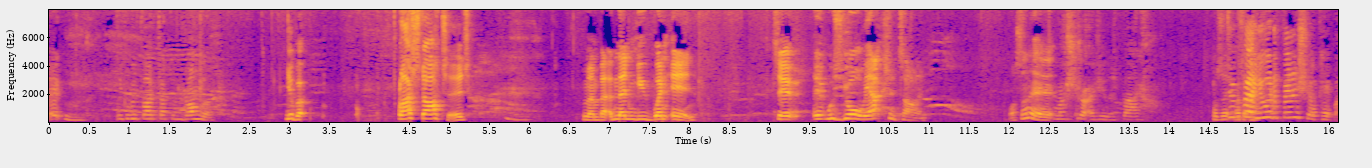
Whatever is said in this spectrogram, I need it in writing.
It, it could be five seconds longer. yeah, but I started Remember? And then you went in. So it, was your reaction time. Wasn't it? My strategy was bad. Was it? To be fair, you would have finished your cake by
